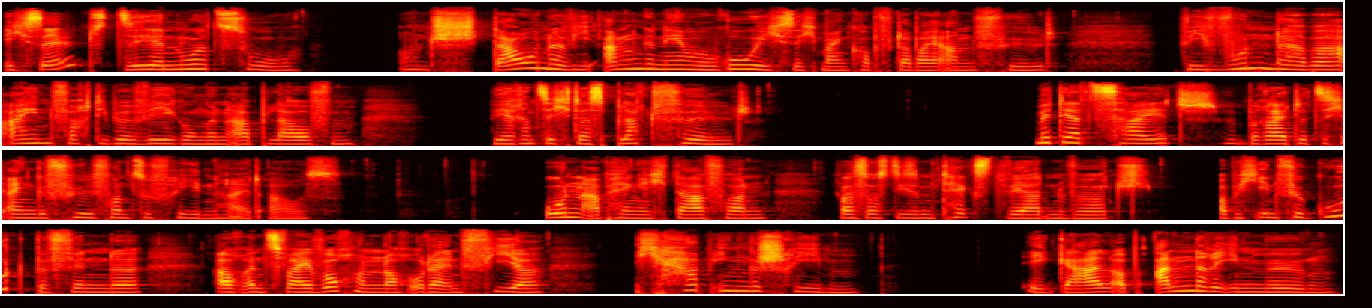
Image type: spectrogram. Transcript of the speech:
Ich selbst sehe nur zu und staune, wie angenehm ruhig sich mein Kopf dabei anfühlt, Wie wunderbar einfach die Bewegungen ablaufen, während sich das Blatt füllt. Mit der Zeit breitet sich ein Gefühl von Zufriedenheit aus. Unabhängig davon, was aus diesem Text werden wird, ob ich ihn für gut befinde, auch in zwei Wochen noch oder in vier, ich habe ihn geschrieben. Egal, ob andere ihn mögen,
